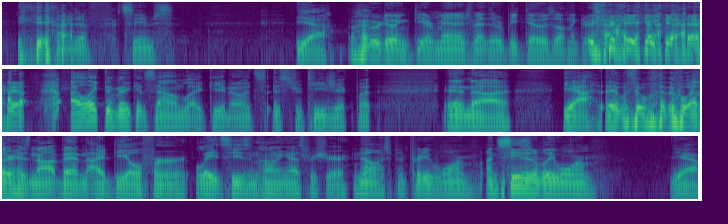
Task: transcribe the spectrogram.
Yeah. kind of, it seems. Yeah. If we were doing deer management, there would be does on the ground. yeah. I like to make it sound like you know it's, it's strategic, but and uh, yeah, it, the, the weather has not been ideal for late season hunting. That's for sure. No, it's been pretty warm, unseasonably warm. Yeah,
